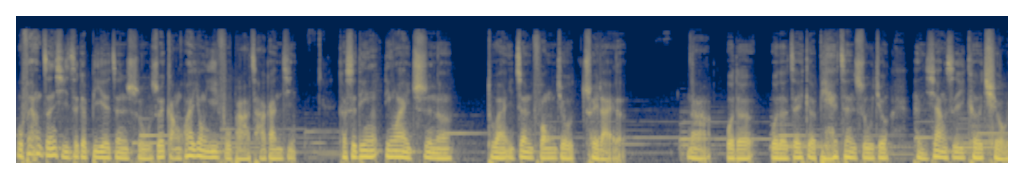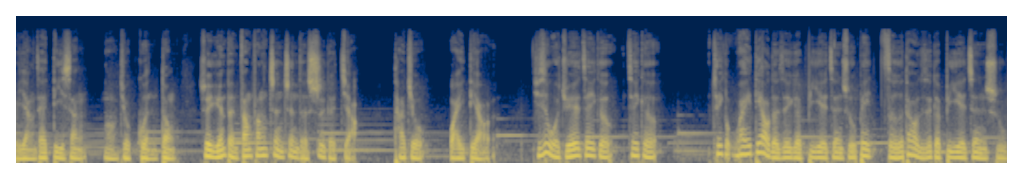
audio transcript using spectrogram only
我非常珍惜这个毕业证书，所以赶快用衣服把它擦干净，可是另另外一次呢。突然一阵风就吹来了，那我的我的这个毕业证书就很像是一颗球一样在地上哦就滚动，所以原本方方正正的四个角，它就歪掉了。其实我觉得这个这个这个歪掉的这个毕业证书被折到的这个毕业证书，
